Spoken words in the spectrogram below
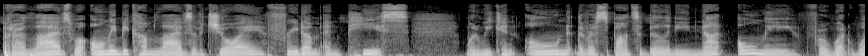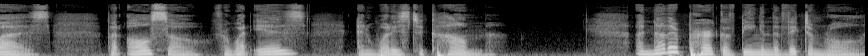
But our lives will only become lives of joy, freedom, and peace when we can own the responsibility not only for what was, but also for what is and what is to come. Another perk of being in the victim role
